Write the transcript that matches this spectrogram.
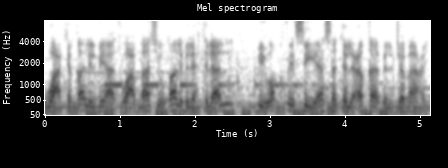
واعتقال المئات وعباس يطالب الاحتلال بوقف سياسة العقاب الجماعي.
